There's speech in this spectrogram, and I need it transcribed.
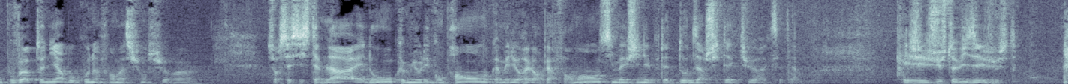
on pouvait obtenir beaucoup d'informations sur, euh, sur ces systèmes-là et donc mieux les comprendre, donc améliorer leur performance, imaginer peut-être d'autres architectures, etc. Et j'ai juste visé juste.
